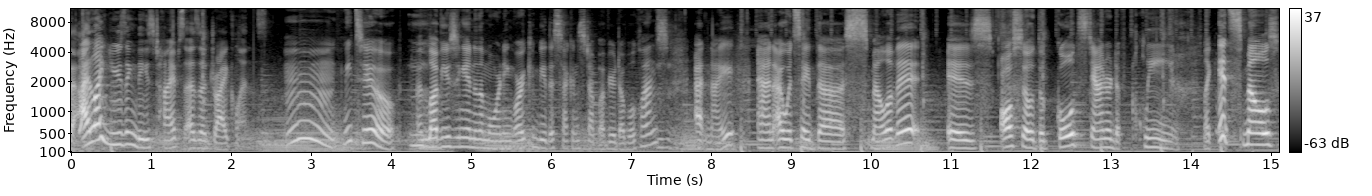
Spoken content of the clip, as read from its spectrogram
I like using these types as a dry cleanse. Mmm, me too. I Mm. love using it in the morning, or it can be the second step of your double cleanse Mm-hmm. at night. And I would say the smell of it is also the gold standard of clean. Like it smells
